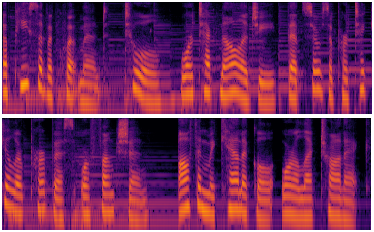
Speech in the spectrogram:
A piece of equipment, tool, or technology that serves a particular purpose or function, often mechanical or electronic.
